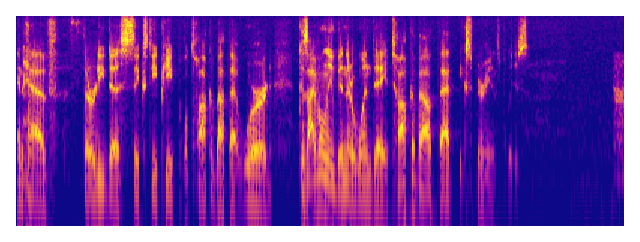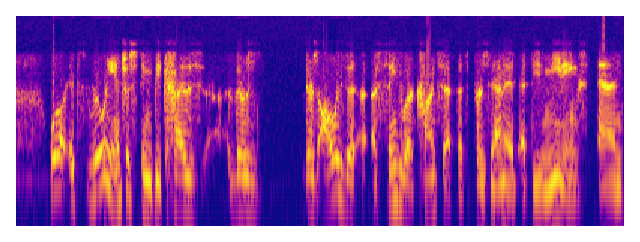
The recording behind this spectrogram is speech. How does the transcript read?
and have 30 to 60 people talk about that word? Because I've only been there one day. Talk about that experience, please. Well, it's really interesting because there's there's always a, a singular concept that's presented at these meetings, and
